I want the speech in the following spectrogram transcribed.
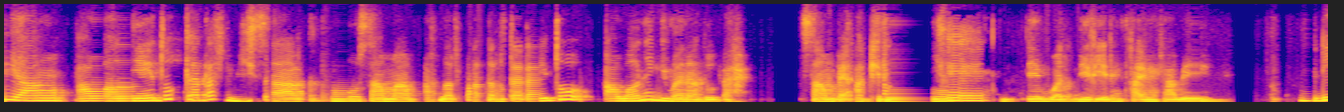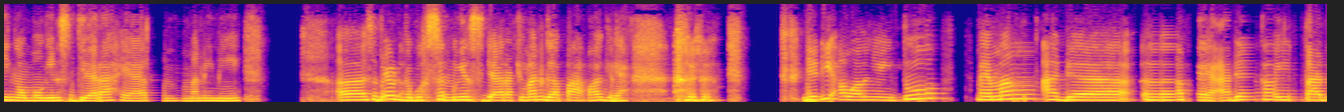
yang awalnya itu teteh bisa ketemu sama partner-partner teteh itu awalnya gimana tuh teh sampai akhirnya okay. dia buat diri KMKB. Jadi ngomongin sejarah ya teman-teman ini. Uh, Sebenarnya udah bosan ngomongin sejarah, cuman gak apa-apa aja ya. Jadi awalnya itu memang ada uh, apa ya, ada kaitan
